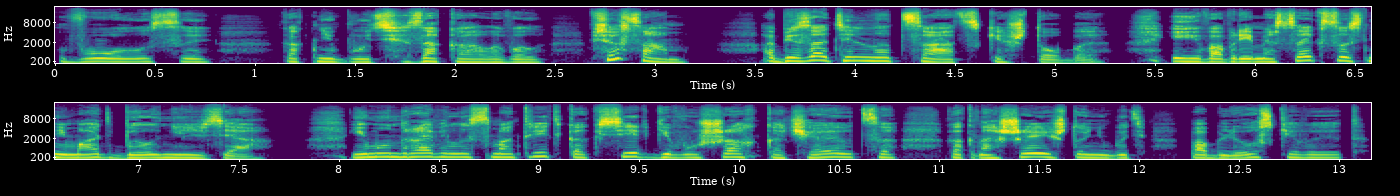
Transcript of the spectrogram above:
волосы как-нибудь закалывал. Все сам. Обязательно цацки, чтобы. И во время секса снимать было нельзя. Ему нравилось смотреть, как серьги в ушах качаются, как на шее что-нибудь поблескивает.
